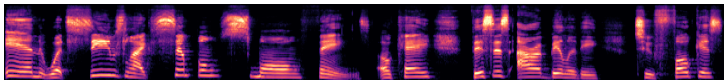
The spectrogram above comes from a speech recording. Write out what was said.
in what seems like simple, small things. Okay? This is our ability to focus,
